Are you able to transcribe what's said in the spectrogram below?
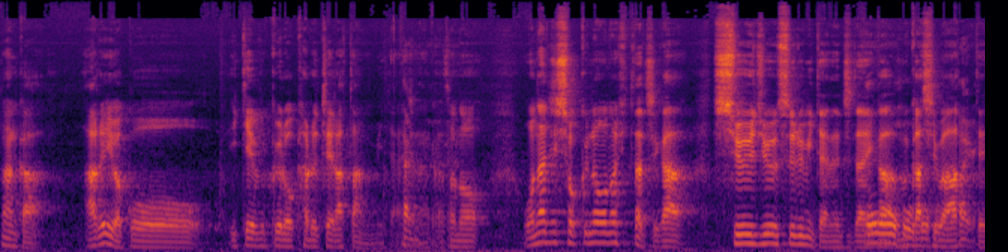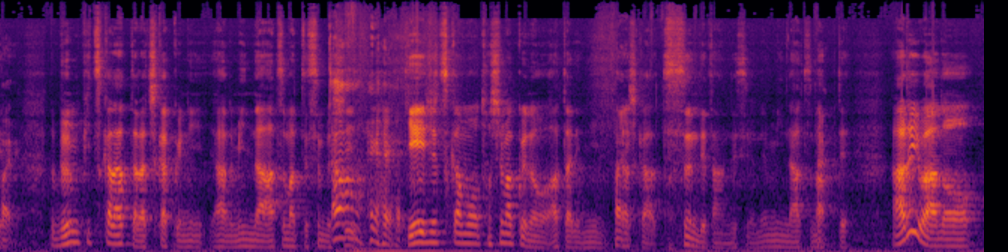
なんかあるいはこう池袋カルチェラタンみたいな,、はいなんかその同じ職能の人たちが集中するみたいな時代が昔はあって、はいはい。文筆家だったら近くにあのみんな集まって住むし、はいはいはい。芸術家も豊島区のあたりにはい。確か住んでたんですよね、みんな集まって、あるいはあの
